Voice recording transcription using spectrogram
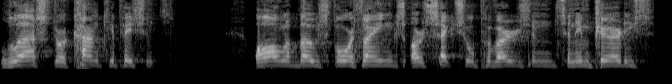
lust or concupiscence. All of those four things are sexual perversions and impurities.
